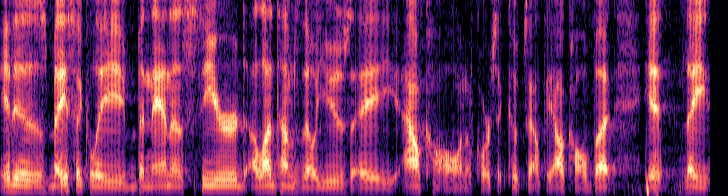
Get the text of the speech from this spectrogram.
It is basically bananas seared. A lot of times they'll use a alcohol, and of course it cooks out the alcohol. But it they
